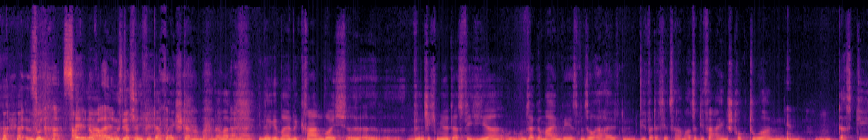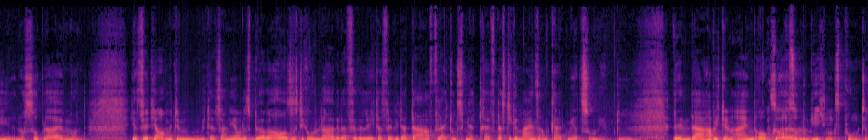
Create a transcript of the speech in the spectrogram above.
Solarzellen Ach, ja, auf allen muss das Dächern. nicht mit der Brechstange machen, aber Nein, nein. in der Gemeinde Kranburg äh, wünsche ich mir, dass wir hier unser Gemeinwesen so erhalten, wie wir das jetzt haben. Also die Vereinsstrukturen, Mhm. dass die noch so bleiben. Und jetzt wird ja auch mit, dem, mit der Sanierung des Bürgerhauses die Grundlage dafür gelegt, dass wir wieder da vielleicht uns mehr treffen, dass die Gemeinsamkeit mehr zunimmt. Denn da habe ich den Eindruck. Mhm. Also auch so äh, Begegnungspunkte,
